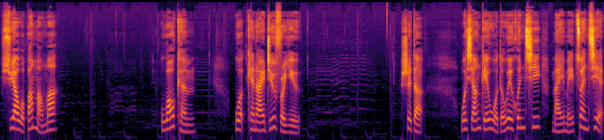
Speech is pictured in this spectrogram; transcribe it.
需要我帮忙吗？Welcome. What can I do for you? 是的，我想给我的未婚妻买一枚钻戒。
